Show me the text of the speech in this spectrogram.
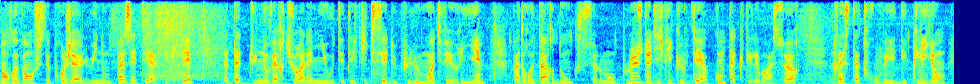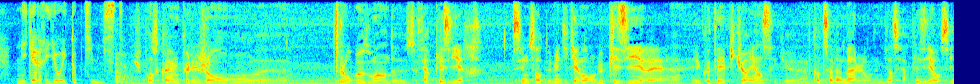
En revanche, ces projets à lui n'ont pas été affectés. La date d'une ouverture à la mi-août était fixée depuis le mois de février. Pas de retard donc, seulement plus de difficultés à contacter les brasseurs. Reste à trouver des clients. Miguel Rio est optimiste. Je pense quand même que les gens ont euh, toujours besoin de se faire plaisir c'est une sorte de médicament. Le plaisir et, le côté épicurien, c'est que quand ça va mal, on aime bien se faire plaisir aussi.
